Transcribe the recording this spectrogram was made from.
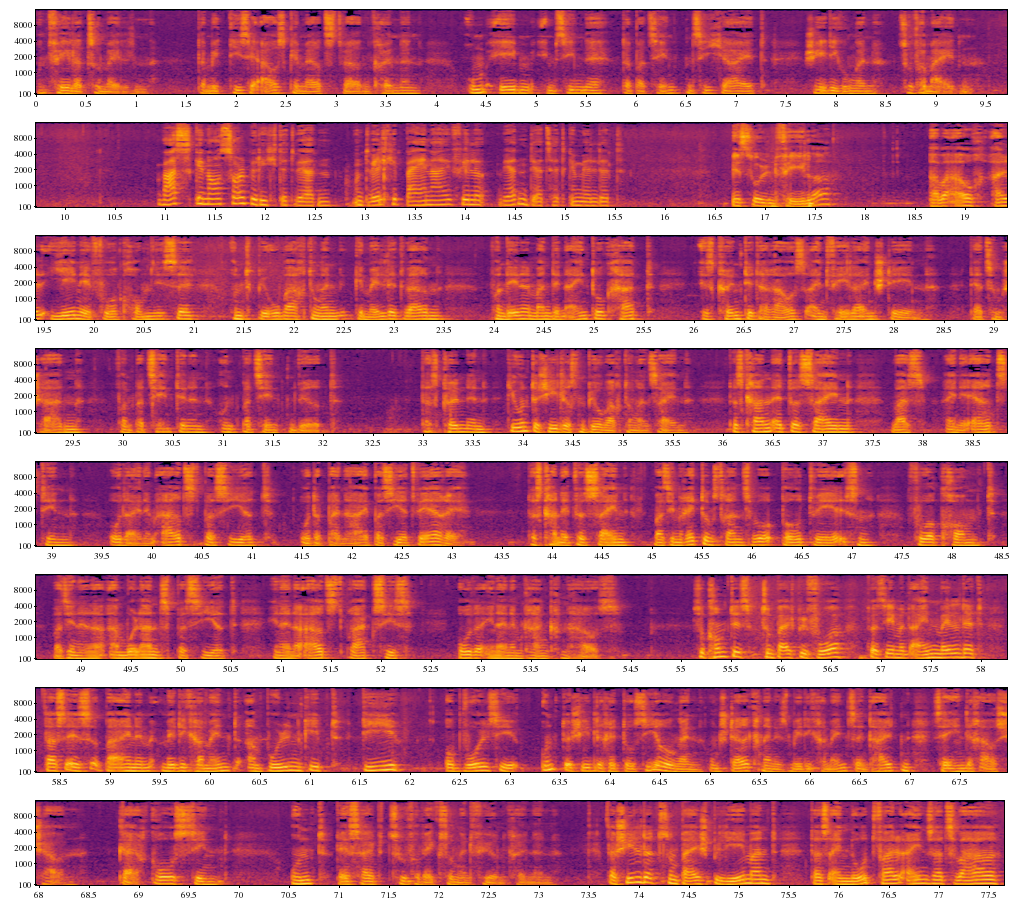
und Fehler zu melden, damit diese ausgemerzt werden können, um eben im Sinne der Patientensicherheit Schädigungen zu vermeiden. Was genau soll berichtet werden und welche beinahe Fehler werden derzeit gemeldet? Es sollen Fehler, aber auch all jene Vorkommnisse und Beobachtungen gemeldet werden, von denen man den Eindruck hat, es könnte daraus ein Fehler entstehen, der zum Schaden von Patientinnen und Patienten wird. Das können die unterschiedlichsten Beobachtungen sein. Das kann etwas sein, was eine Ärztin oder einem Arzt passiert oder beinahe passiert wäre. Das kann etwas sein, was im Rettungstransportwesen vorkommt, was in einer Ambulanz passiert, in einer Arztpraxis oder in einem Krankenhaus. So kommt es zum Beispiel vor, dass jemand einmeldet, dass es bei einem Medikament Ampullen gibt, die, obwohl sie unterschiedliche Dosierungen und Stärken eines Medikaments enthalten, sehr ähnlich ausschauen gleich groß sind und deshalb zu Verwechslungen führen können. Da schildert zum Beispiel jemand, dass ein Notfalleinsatz war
